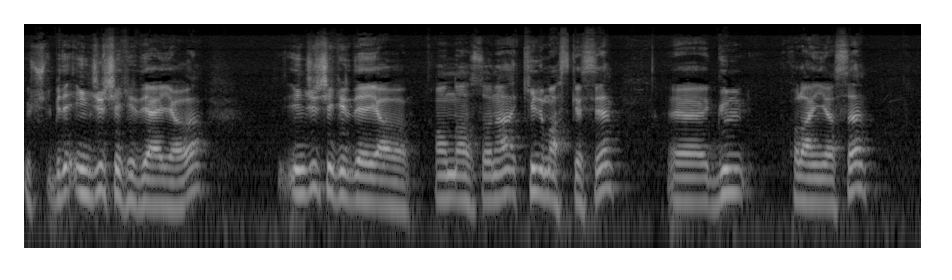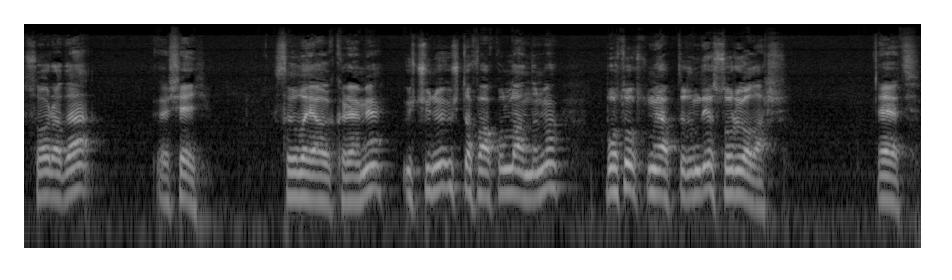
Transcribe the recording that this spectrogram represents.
Üçlü. Bir de incir çekirdeği yağı. incir çekirdeği yağı, ondan sonra kil maskesi, e, gül kolonyası, sonra da e, şey sığla yağı kremi. Üçünü üç defa kullandın mı botoks mu yaptırdın diye soruyorlar. Evet.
